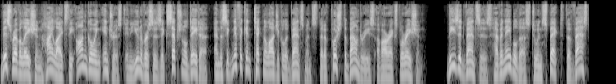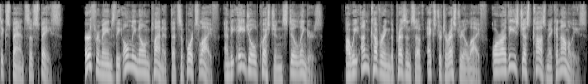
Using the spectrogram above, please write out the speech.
This revelation highlights the ongoing interest in the universe's exceptional data and the significant technological advancements that have pushed the boundaries of our exploration. These advances have enabled us to inspect the vast expanse of space. Earth remains the only known planet that supports life, and the age-old question still lingers. Are we uncovering the presence of extraterrestrial life, or are these just cosmic anomalies?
